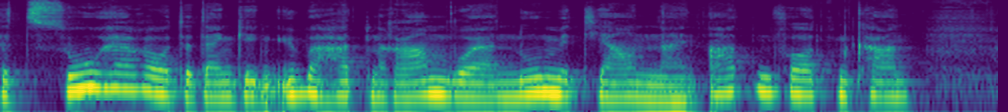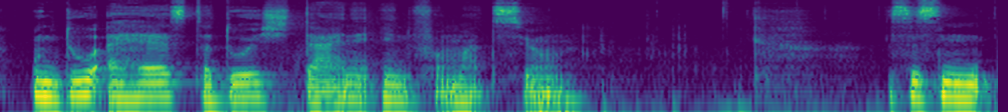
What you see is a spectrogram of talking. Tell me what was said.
der Zuhörer oder dein Gegenüber hat einen Rahmen, wo er nur mit Ja und Nein antworten kann und du erhältst dadurch deine Information. Es ist ein,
